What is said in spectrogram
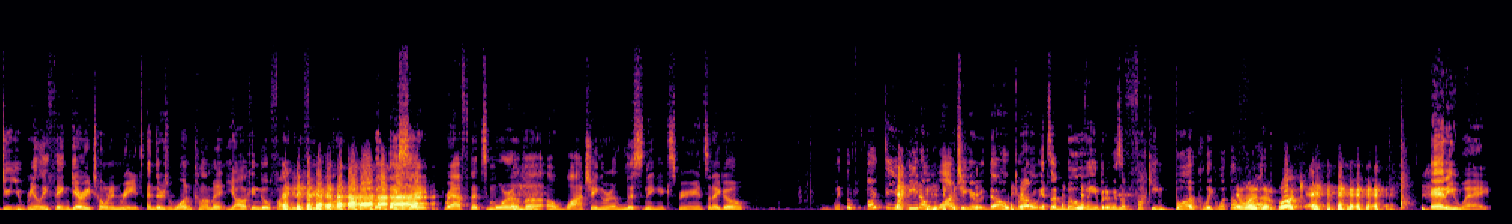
do you really think Garry Tonon reads? And there's one comment, y'all can go find it if you want, but they say, Raf, that's more of a, a watching or a listening experience. And I go, what the fuck do you mean a watching or no, bro? It's a movie, but it was a fucking book. Like what the fuck? It was a book. Anyway,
